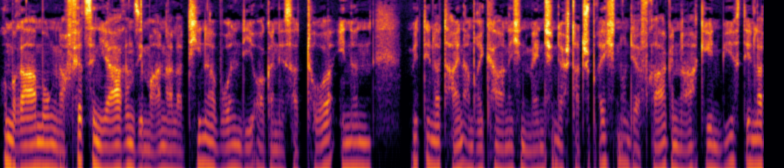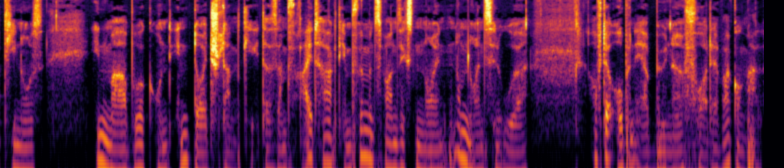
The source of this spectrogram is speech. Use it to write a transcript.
Umrahmung. Nach 14 Jahren Semana Latina wollen die OrganisatorInnen mit den lateinamerikanischen Menschen der Stadt sprechen und der Frage nachgehen, wie es den Latinos in Marburg und in Deutschland geht. Das ist am Freitag, dem 25.09. um 19 Uhr auf der Open-Air-Bühne vor der Waggonhalle.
